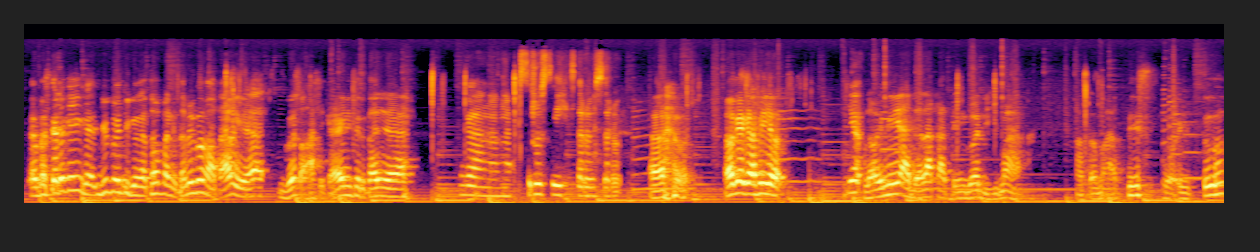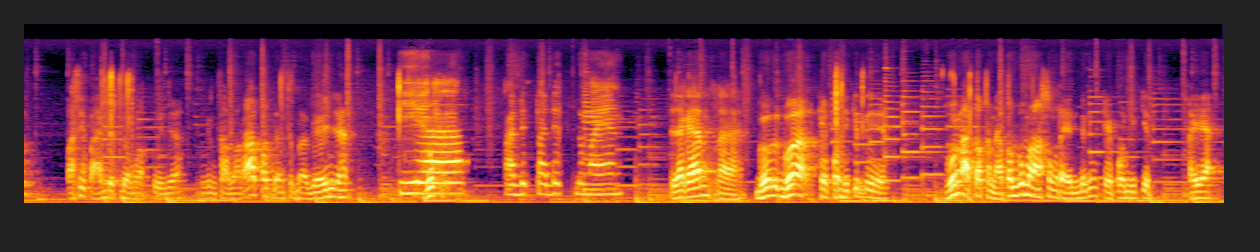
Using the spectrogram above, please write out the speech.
Sampai sekarang kayak nggak- juga juga nggak sopan nih, tapi gue nggak tahu ya. Gue so asik aja nih ceritanya. Enggak enggak enggak. Seru sih seru seru. Oke Kak Vio. Yuk. Lo ini adalah cutting gue di Hima. Otomatis lo itu pasti padat dong waktunya. Mungkin sama rapat dan sebagainya. Iya. Padet padet lumayan. ya kan nah gue gua kepo dikit nih gue nggak tahu kenapa gue langsung random kepo dikit kayak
